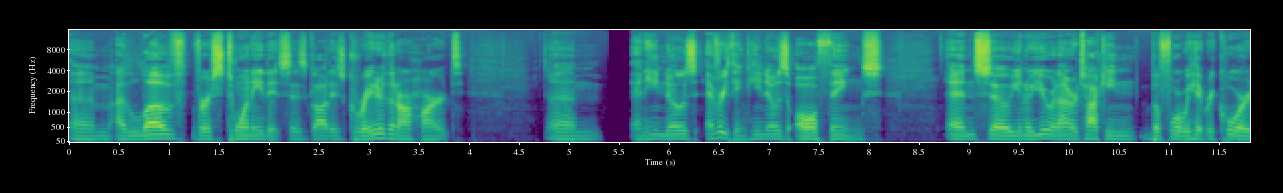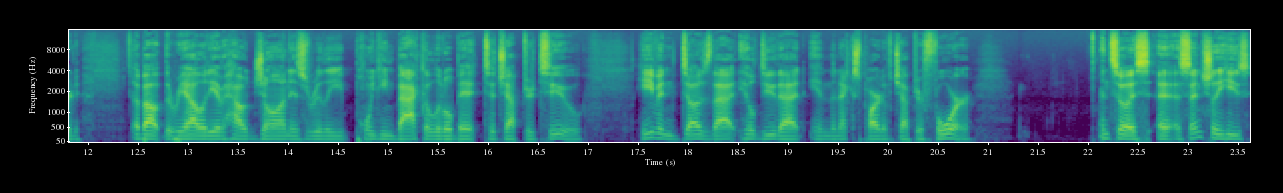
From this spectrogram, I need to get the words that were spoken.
Um, I love verse 20 that says, God is greater than our heart. Um, and he knows everything, he knows all things. And so, you know, you and I were talking before we hit record about the reality of how John is really pointing back a little bit to chapter two. He even does that, he'll do that in the next part of chapter four. And so essentially he's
